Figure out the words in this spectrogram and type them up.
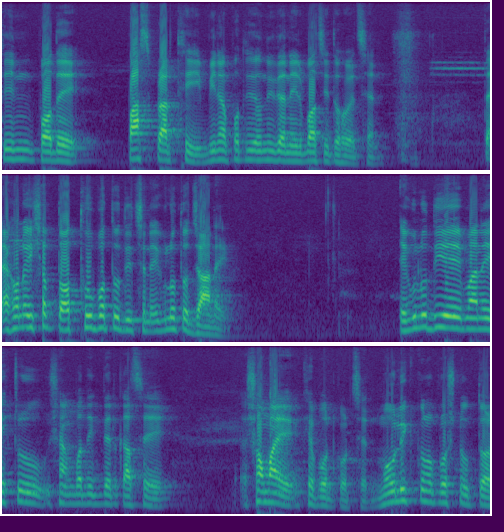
তিন পদে পাঁচ প্রার্থী বিনা প্রতিদ্বন্দ্বিতা নির্বাচিত হয়েছেন। তো এখন এইসব তথ্য উপত্য দিচ্ছেন, এগুলো তো জানে। এগুলো দিয়ে মানে একটু সাংবাদিকদের কাছে সময় ক্ষেপণ করছেন। মৌলিক কোনো প্রশ্ন উত্তর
